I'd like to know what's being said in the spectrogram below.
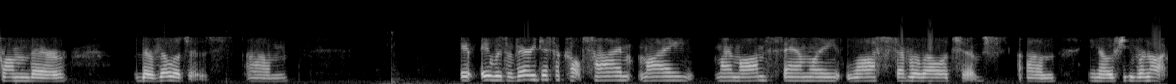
from their their villages. Um, it, it was a very difficult time. My my mom's family lost several relatives. Um, you know, if you were not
